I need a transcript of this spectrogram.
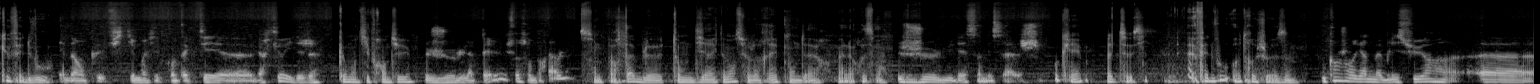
Que faites-vous? Eh ben, on peut effectivement essayer de contacter euh, Mercury déjà. Comment t'y prends-tu? Je l'appelle sur son portable. Son portable tombe directement sur le répondeur, malheureusement. Je lui laisse un message. Ok, pas de souci. Faites-vous autre chose? Quand je regarde ma blessure, euh,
